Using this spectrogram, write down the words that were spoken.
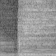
Música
